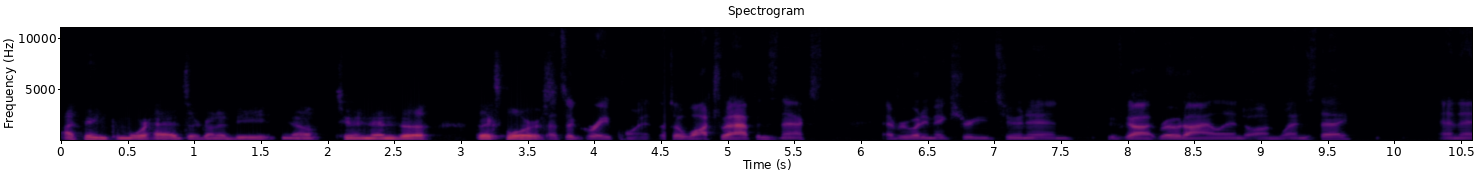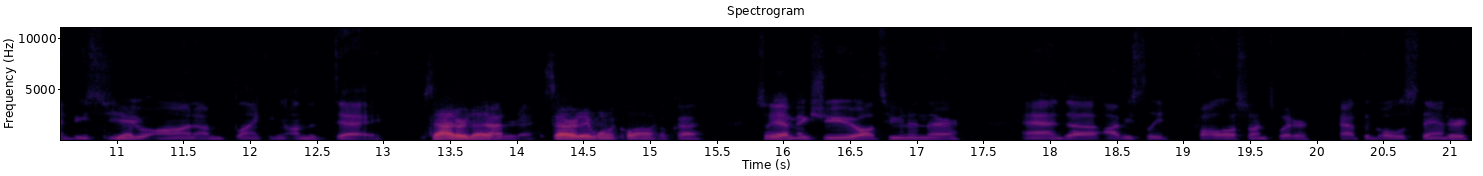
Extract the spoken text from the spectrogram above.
I think more heads are going to be, you know, tuning into the Explorers. That's a great point. So watch what happens next. Everybody, make sure you tune in. We've got Rhode Island on Wednesday, and then VCU Yep. on. I'm blanking on the day. Saturday, Saturday. Saturday, one o'clock. Okay. So yeah, make sure you all tune in there, and uh, obviously follow us on Twitter at the Gola Standard.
